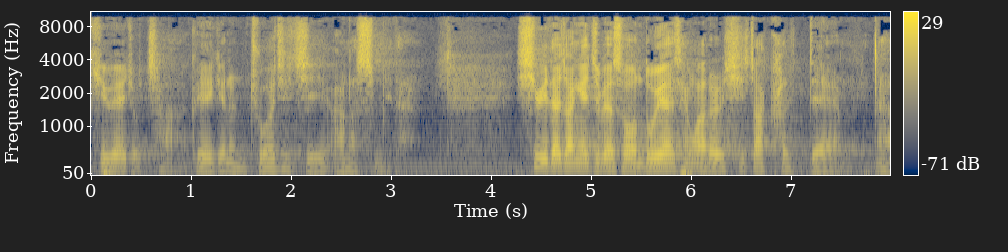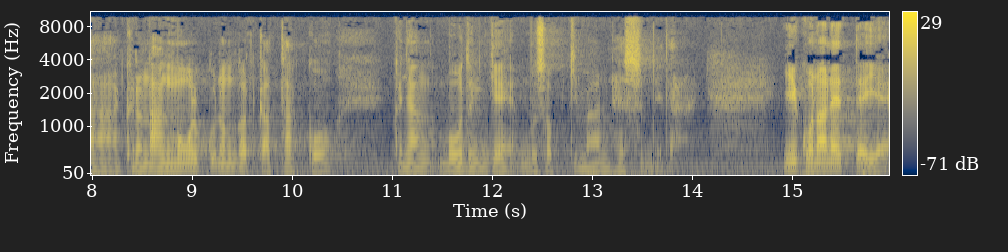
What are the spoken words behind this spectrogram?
기회조차 그에게는 주어지지 않았습니다. 시위대장의 집에서 노예 생활을 시작할 때 아, 그런 악몽을 꾸는 것 같았고 그냥 모든 게 무섭기만 했습니다. 이 고난의 때에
